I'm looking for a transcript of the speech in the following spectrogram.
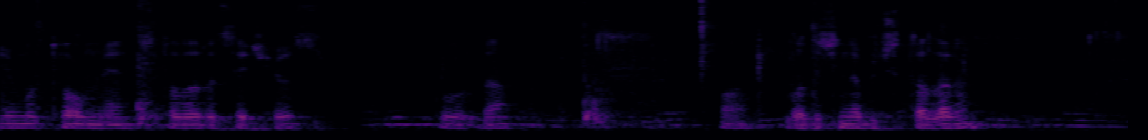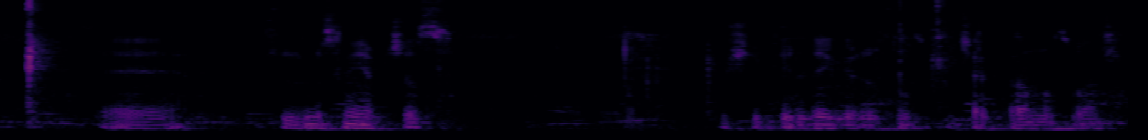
yumurta olmayan çıtaları seçiyoruz. Burada. Bu dışında bu çıtaların eee süzmesini yapacağız. Bu şekilde görüyorsunuz bıçaklarımız var.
